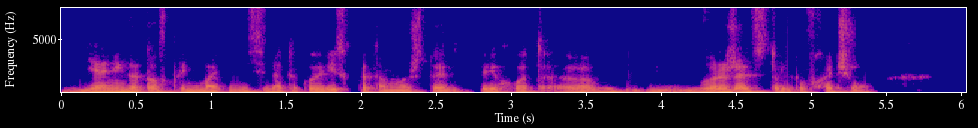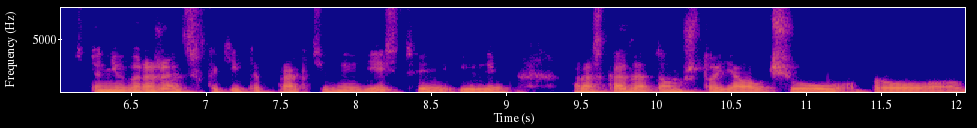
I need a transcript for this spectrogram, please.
я не готов принимать на себя такой риск, потому что этот переход э, выражается только в «хочу». Что не выражается в какие-то проактивные действия или рассказы о том, что я учу про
